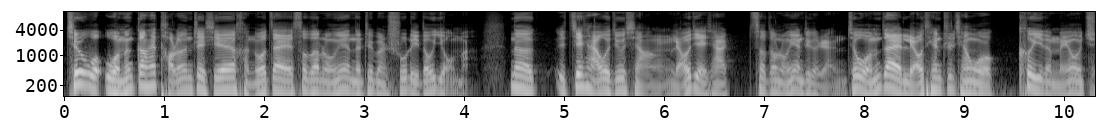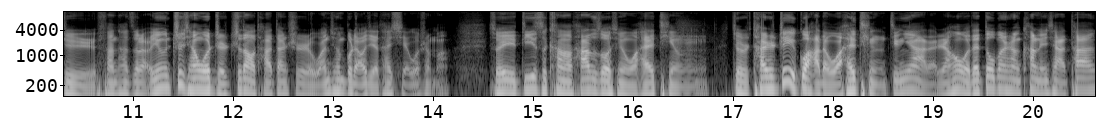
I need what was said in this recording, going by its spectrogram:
其实我我们刚才讨论这些很多在色泽龙彦的这本书里都有嘛。那接下来我就想了解一下色泽龙彦这个人。就我们在聊天之前，我刻意的没有去翻他资料，因为之前我只知道他，但是完全不了解他写过什么。所以第一次看到他的作品，我还挺就是他是这挂的，我还挺惊讶的。然后我在豆瓣上看了一下，他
